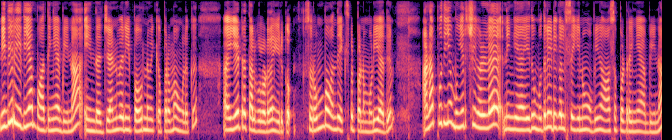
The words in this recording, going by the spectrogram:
நிதி ரீதியாக பார்த்தீங்க அப்படின்னா இந்த ஜனவரி பௌர்ணமிக்கு அப்புறமா உங்களுக்கு ஏற்றத்தாழ்வுகளோடு தான் இருக்கும். ஸோ ரொம்ப வந்து எக்ஸ்பெக்ட் பண்ண முடியாது. ஆனால் புதிய முயற்சிகளில் நீங்கள் எதுவும் முதலீடுகள் செய்யணும் அப்படின்னு ஆசைப்படுறீங்க அப்படின்னா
